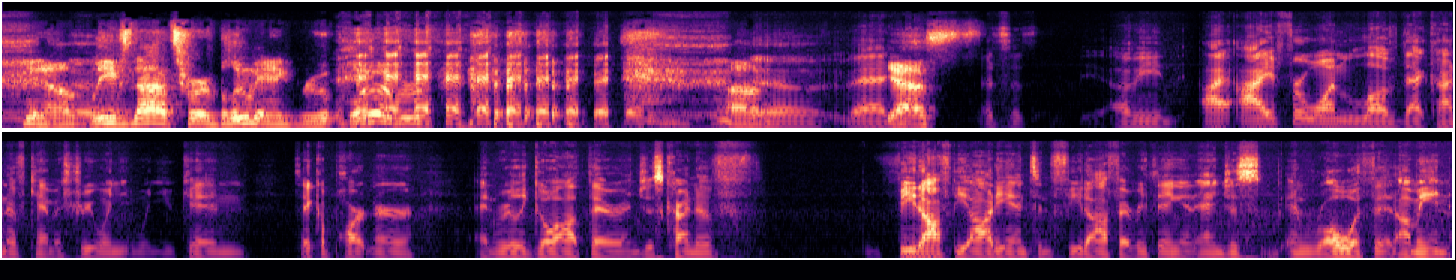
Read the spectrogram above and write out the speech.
You know leaves Knott's for a blue man group whatever. Um, Oh, yes. That's, that's I mean, I I for one love that kind of chemistry when you, when you can take a partner and really go out there and just kind of feed off the audience and feed off everything and, and just and roll with it. I mean,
